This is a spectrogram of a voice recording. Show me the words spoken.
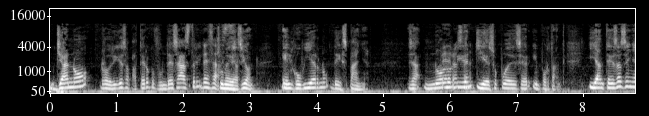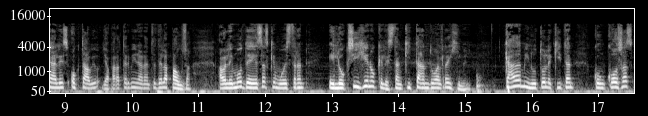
Ya no Rodríguez Zapatero, que fue un desastre, Desastre. su mediación, el gobierno de España. O sea, no Pedro lo olviden Sánchez. y eso puede ser importante. Y ante esas señales, Octavio, ya para terminar antes de la pausa, hablemos de esas que muestran el oxígeno que le están quitando al régimen. Cada minuto le quitan con cosas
